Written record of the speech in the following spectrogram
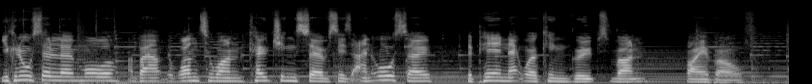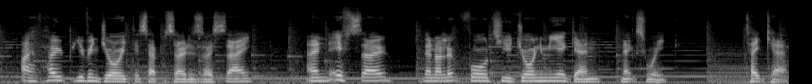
You can also learn more about the one to one coaching services and also the peer networking groups run by Evolve. I hope you've enjoyed this episode, as I say, and if so, then I look forward to you joining me again next week. Take care.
